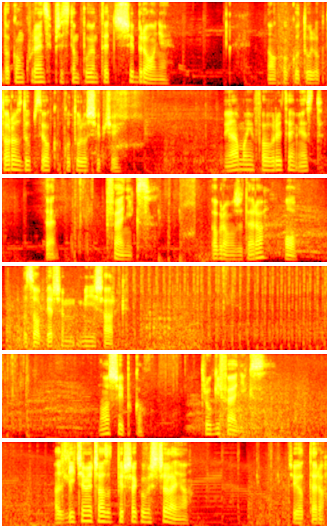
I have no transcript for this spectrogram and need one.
Do konkurencji przystępują te trzy bronie. Na oko Cthulhu. Kto rozdupcy oko Cthulhu szybciej? No ja moim faworytem jest ten. Feniks. Dobra, może teraz? O! To co, pierwszy mini shark. No szybko. Drugi Feniks. Ale liczymy czas od pierwszego wystrzelenia. Czyli od teraz.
